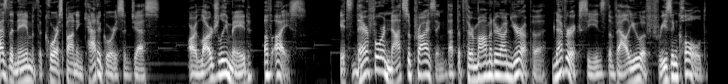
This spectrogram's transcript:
as the name of the corresponding category suggests, are largely made of ice. It's therefore not surprising that the thermometer on Europa never exceeds the value of freezing cold,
